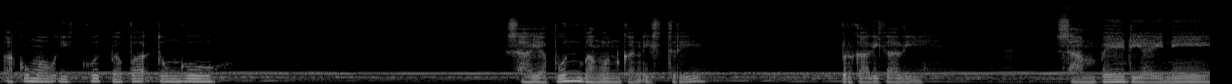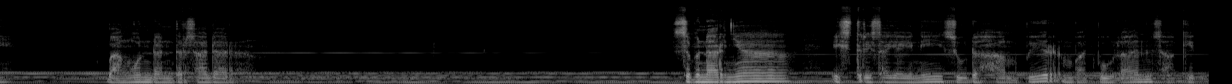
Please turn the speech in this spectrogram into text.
Aku mau ikut, Bapak. Tunggu." Saya pun bangunkan istri berkali-kali sampai dia ini bangun dan tersadar. Sebenarnya istri saya ini sudah hampir empat bulan sakit.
